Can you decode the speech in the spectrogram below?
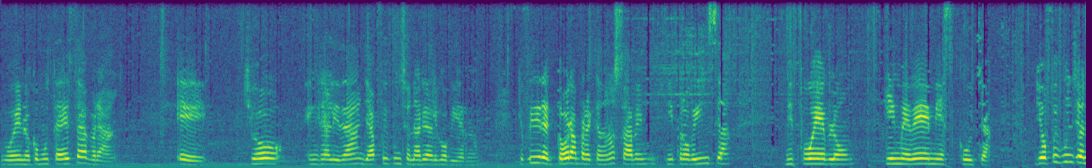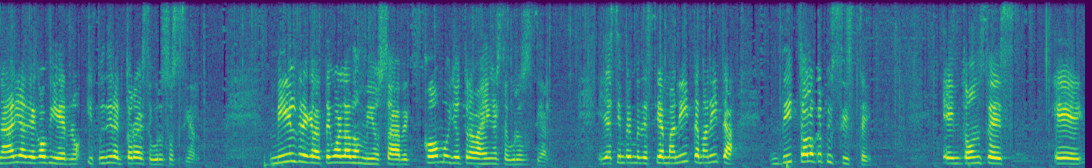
Bueno, como ustedes sabrán, eh, yo en realidad ya fui funcionaria del gobierno. Yo fui directora, para que no lo saben, mi provincia, mi pueblo, quien me ve, me escucha. Yo fui funcionaria de gobierno y fui directora del Seguro Social. Mildred, que la tengo al lado mío, sabe cómo yo trabajé en el Seguro Social. Ella siempre me decía, manita, manita, di todo lo que tú hiciste. Entonces, eh,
